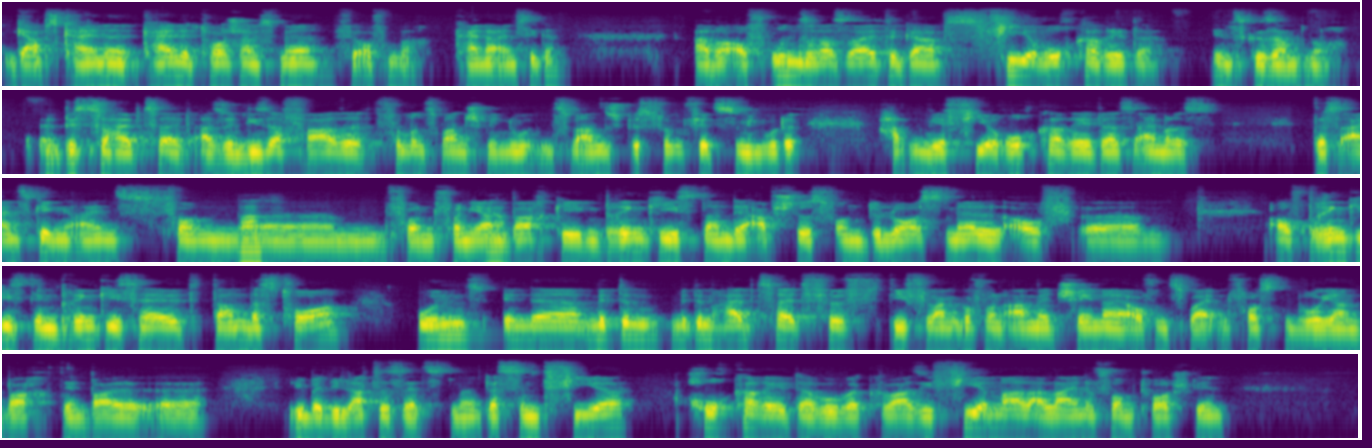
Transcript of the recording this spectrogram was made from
gab es keine, keine Torchance mehr für Offenbach. Keine einzige. Aber auf unserer Seite gab es vier Hochkaräter insgesamt noch äh, bis zur Halbzeit. Also in dieser Phase 25 Minuten, 20 bis 45 Minuten hatten wir vier Hochkaräter. Das ist einmal das, das 1 gegen 1 von, ähm, von, von Jan ja. Bach gegen Brinkis, dann der Abschluss von Delors Mel auf, ähm, auf Brinkis, den Brinkis hält, dann das Tor und in der, mit dem, mit dem Halbzeitpfiff die Flanke von Ahmed Chenay auf den zweiten Pfosten, wo Jan Bach den Ball äh, über die Latte setzt. Ne? Das sind vier Hochkaräter, wo wir quasi viermal alleine vorm Tor stehen.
